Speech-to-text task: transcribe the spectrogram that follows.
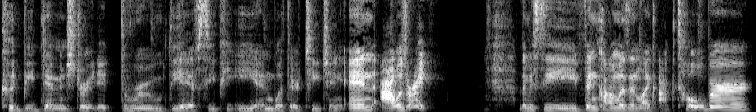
could be demonstrated through the AFCPE and what they're teaching. And I was right let me see, FinCon was in like October.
